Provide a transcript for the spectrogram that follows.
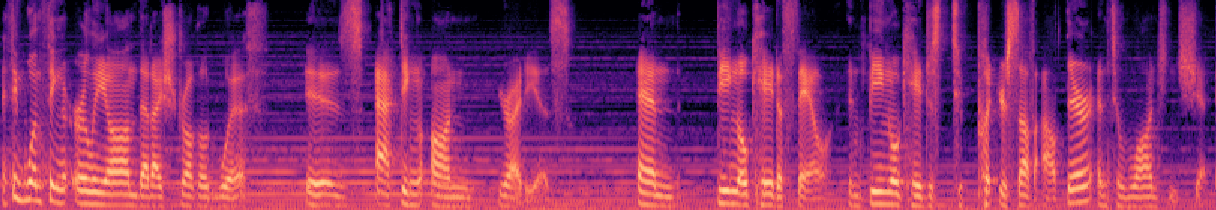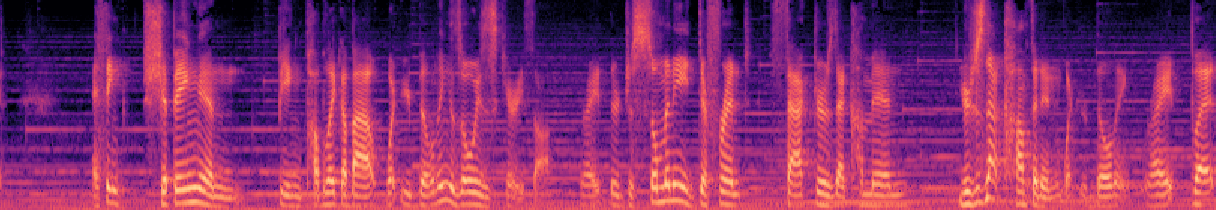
I think one thing early on that I struggled with is acting on your ideas and being okay to fail and being okay just to put yourself out there and to launch and ship. I think shipping and being public about what you're building is always a scary thought, right? There are just so many different factors that come in. You're just not confident in what you're building, right? But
